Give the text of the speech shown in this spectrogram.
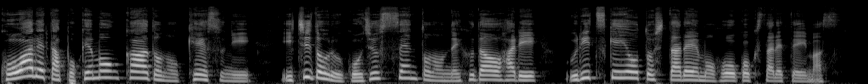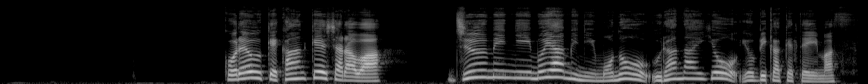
壊れたポケモンカードのケースに1ドル50セントの値札を貼り、売りつけようとした例も報告されています。これを受け関係者らは、住民にむやみに物を売らないよう呼びかけています。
